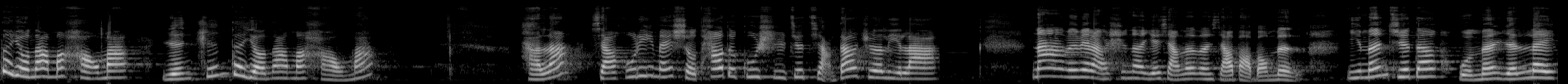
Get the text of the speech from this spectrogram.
的有那么好吗？人真的有那么好吗？”好啦，小狐狸没手套的故事就讲到这里啦。那薇薇老师呢，也想问问小宝宝们。你们觉得我们人类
